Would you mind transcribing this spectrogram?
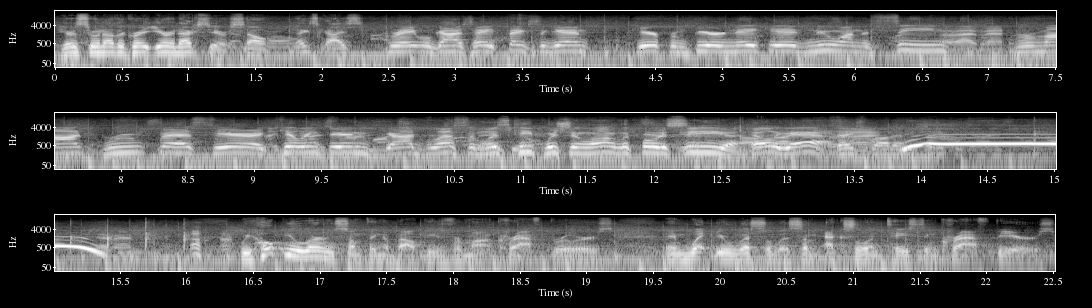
Here's to another great year next year. So thanks, guys. Great. Well, guys, hey, thanks again. Here from Beer Naked, new on the scene. All right, man. Vermont Brew Fest here at Thank you guys very Killington. God bless them. Thank Let's you. keep pushing along. Look forward to seeing you. Hell All right. yeah. Thanks, brother. We hope you learned something about these Vermont craft brewers and wet your whistle with some excellent tasting craft beers.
